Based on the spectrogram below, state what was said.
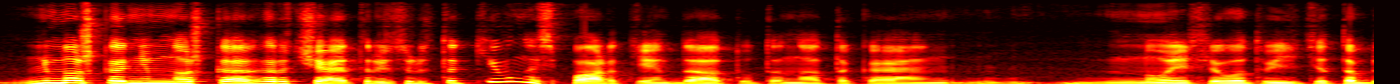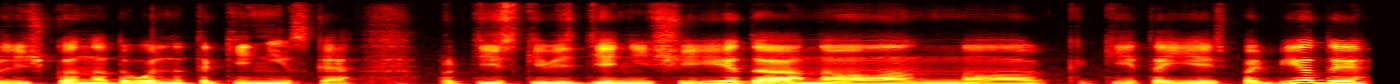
немножко, немножко огорчает результативность партии. Да, тут она такая, ну, если вот видите табличку, она довольно-таки низкая. Практически везде ничьи, да, но, но какие-то есть победы.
